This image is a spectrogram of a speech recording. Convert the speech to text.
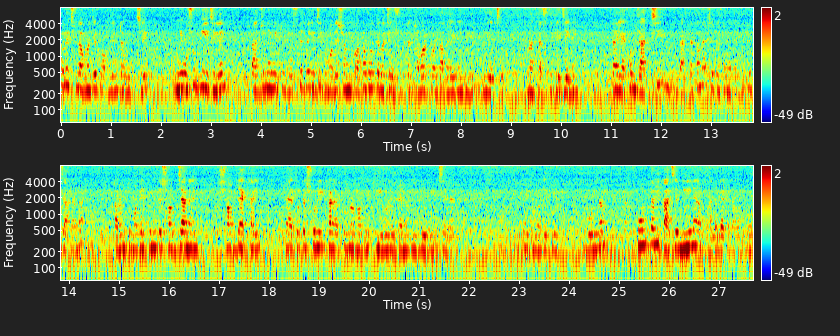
বলেছিল আমার যে প্রবলেমটা হচ্ছে, উনি ওষুধ দিয়েছিলেন। তার জন্য আমি একটু বুঝতে পেরেছি, তোমাদের সঙ্গে কথা বলতে পারছি, ওষুধটা খাওয়ার পর দাদা এনে দিয়ে- দিয়েছে, ওনার কাছ থেকে জেনে। তাই এখন যাচ্ছি ডাক্তারখানায়, সেটা তোমাদেরকে একটু জানালাম, কারণ তোমাদেরকে আমি তো সব জানাই, সব দেখাই। তা এতটা শরীর খারাপ তোমরা ভাববে কী হলো কেন ভিডিও দিচ্ছে না? তাই তোমাদেরকে বললাম ফোন তো আমি কাছে নিই না, ভালো লাগে না আমার ফোন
